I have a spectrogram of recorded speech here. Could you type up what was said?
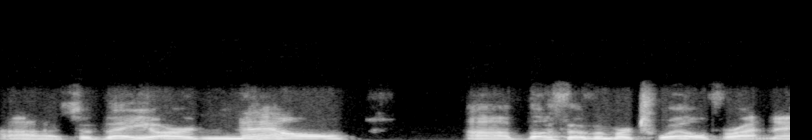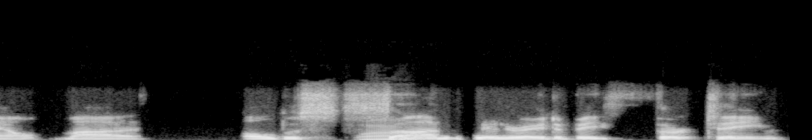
uh, so they are now. Uh, both of them are twelve right now. My oldest wow. son is getting ready to be thirteen,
